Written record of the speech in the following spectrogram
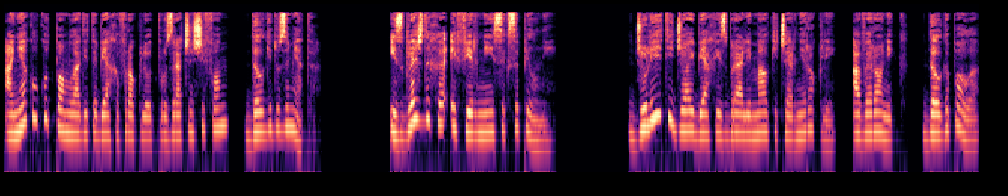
а няколко от по-младите бяха в рокли от прозрачен шифон, дълги до земята. Изглеждаха ефирни и сексапилни. Джулиет и Джой бяха избрали малки черни рокли, а Вероник – дълга пола,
